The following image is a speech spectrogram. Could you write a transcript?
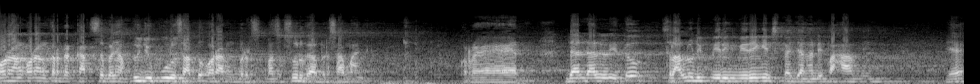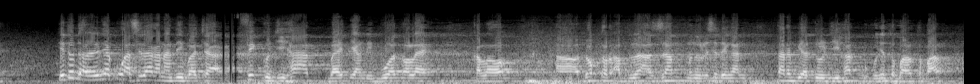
orang-orang terdekat sebanyak 71 orang masuk surga bersamanya. Keren. Dan dalil itu selalu dimiring-miringin supaya jangan dipahami. Ya. Itu dalilnya kuat silakan nanti baca fikih jihad baik yang dibuat oleh kalau uh, Dr. Abdullah Azam menulisnya dengan Tarbiyatul Jihad bukunya tebal-tebal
